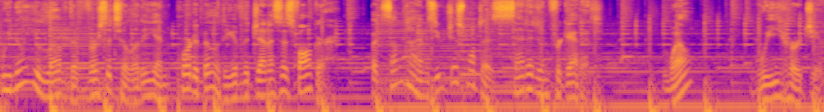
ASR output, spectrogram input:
We know you love the versatility and portability of the Genesis Fogger, but sometimes you just want to set it and forget it. Well, we heard you.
